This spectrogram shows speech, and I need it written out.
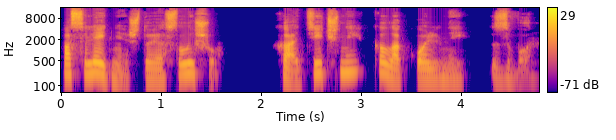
Последнее, что я слышу — хаотичный колокольный звон.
